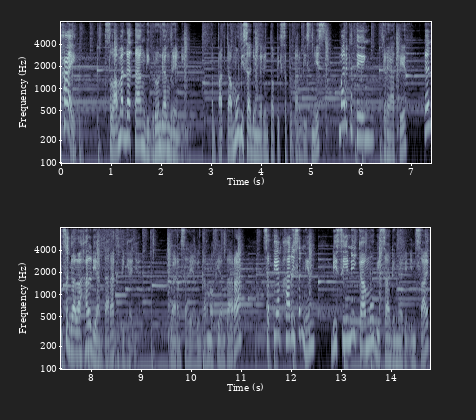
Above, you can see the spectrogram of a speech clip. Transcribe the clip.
Hai, selamat datang di Berondang Branding. Tempat kamu bisa dengerin topik seputar bisnis, marketing, kreatif, dan segala hal di antara ketiganya. Bareng saya Lintang Noviantara, setiap hari Senin, di sini kamu bisa dengerin insight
